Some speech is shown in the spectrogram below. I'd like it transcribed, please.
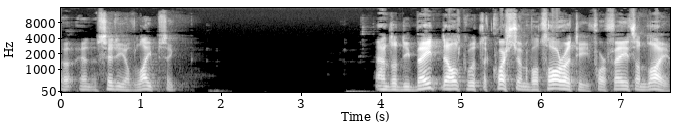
uh, in the city of Leipzig. And the debate dealt with the question of authority for faith and life.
